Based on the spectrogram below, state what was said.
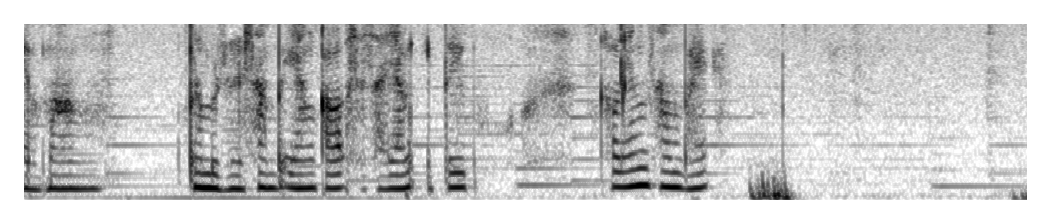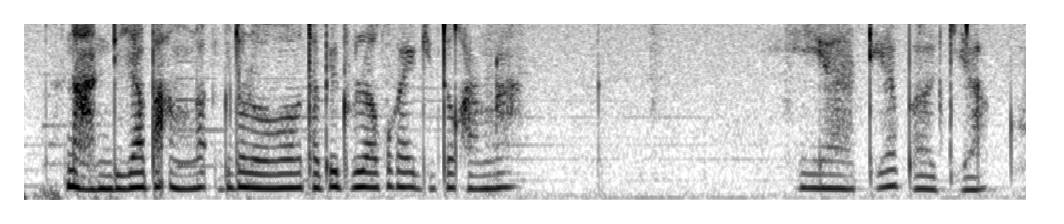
emang benar-benar sampai yang kalau sesayang itu kalian sampai nah dia apa enggak gitu loh. Tapi dulu aku kayak gitu karena iya dia bahagiaku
